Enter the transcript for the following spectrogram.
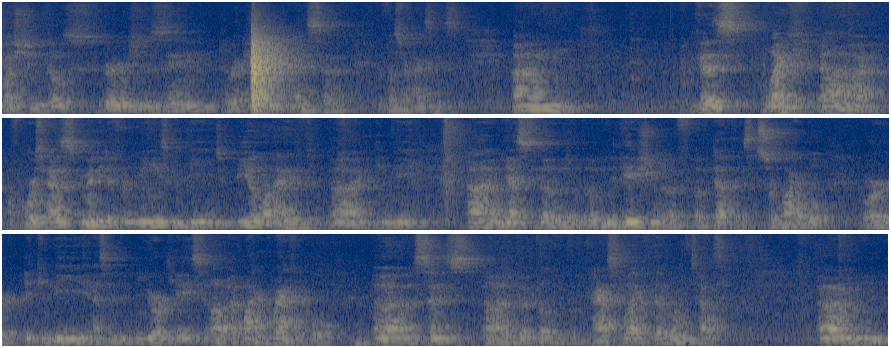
question goes very much in the same direction as uh, Professor Heisig's. Um, because life, uh, of course, has many different meanings. It can be to be alive. Uh, it can be, uh, yes, the, the, the negation of, of death as survival, or it can be, as in, your case, a biographical uh, sense, uh, the, the, past life that one tells. Um,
